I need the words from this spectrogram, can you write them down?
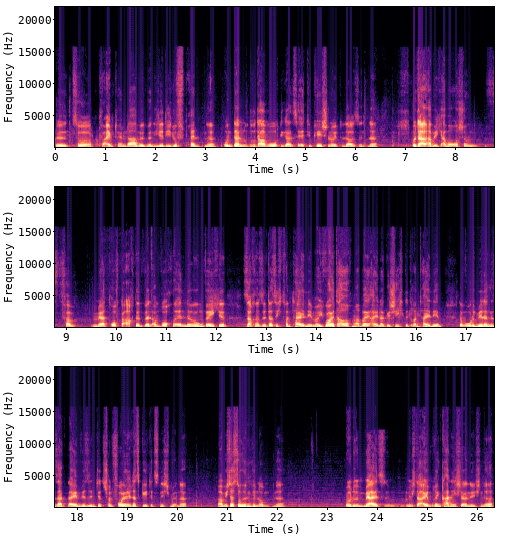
äh, zur Primetime da bin, wenn hier die Luft brennt, ne? Und dann da, wo auch die ganzen Education-Leute da sind, ne? Und da habe ich aber auch schon vermehrt drauf geachtet, wenn am Wochenende irgendwelche Sachen sind, dass ich dran teilnehme. Ich wollte auch mal bei einer Geschichte dran teilnehmen. Da wurde mir dann gesagt, nein, wir sind jetzt schon voll, das geht jetzt nicht mehr, ne? Habe ich das so hingenommen, ne? Und äh, mehr als mich da einbringen kann ich ja nicht, ne?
